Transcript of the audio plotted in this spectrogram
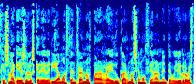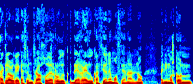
que son aquellos en los que deberíamos centrarnos para reeducarnos emocionalmente? Porque yo creo que está claro que hay que hacer un trabajo de, reeducación emocional, ¿no? Venimos con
